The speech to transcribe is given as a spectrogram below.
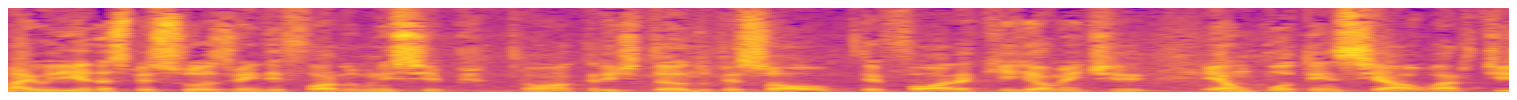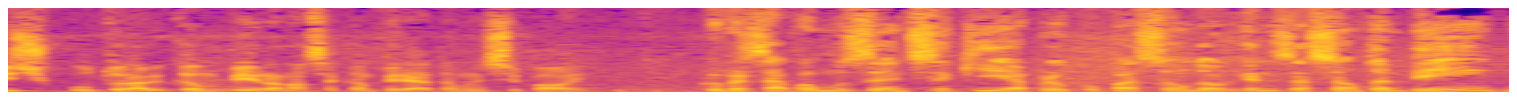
a maioria das pessoas pessoas vêm de fora do município. Então, acreditando o pessoal de fora que realmente é um potencial artístico, cultural e campeiro a nossa camperiada municipal. Aí. Conversávamos antes aqui a preocupação da organização também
